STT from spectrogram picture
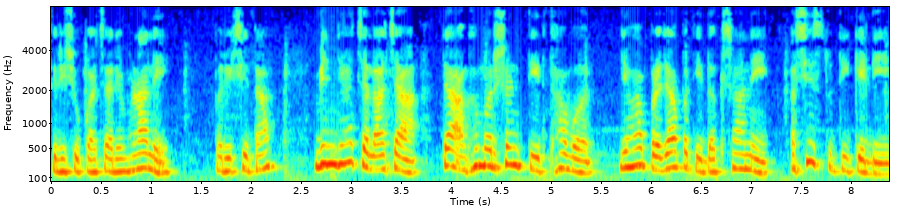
श्री शुकाचार्य म्हणाले परीक्षिता विंध्याचलाच्या त्या अघमर्षण तीर्थावर जेव्हा प्रजापती दक्षाने अशी स्तुती केली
